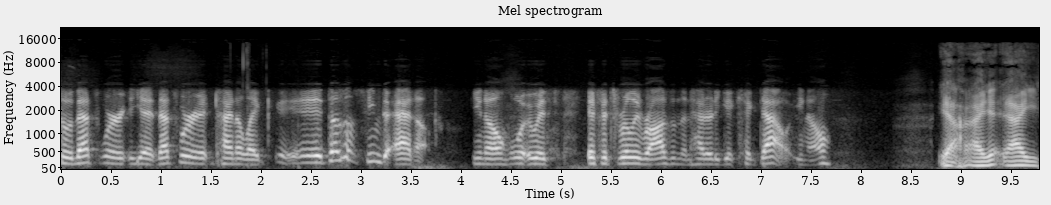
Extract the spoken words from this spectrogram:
So that's where yeah, that's where it kind of like it doesn't seem to add up. You know, with if it's really rosin, then how did he get kicked out? You know. Yeah, I,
